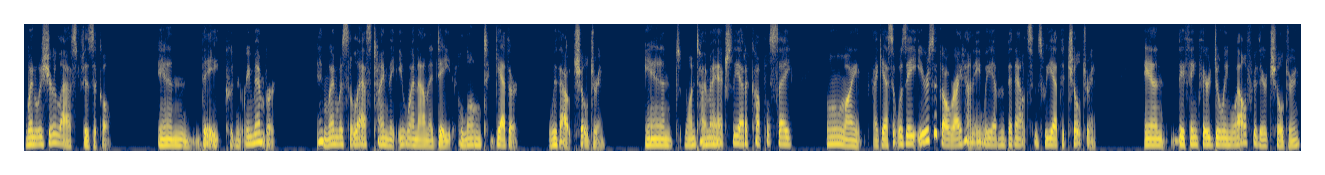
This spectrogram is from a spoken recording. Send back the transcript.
When was your last physical? And they couldn't remember. And when was the last time that you went on a date alone together without children? And one time I actually had a couple say, Oh, I, I guess it was eight years ago, right, honey? We haven't been out since we had the children. And they think they're doing well for their children,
